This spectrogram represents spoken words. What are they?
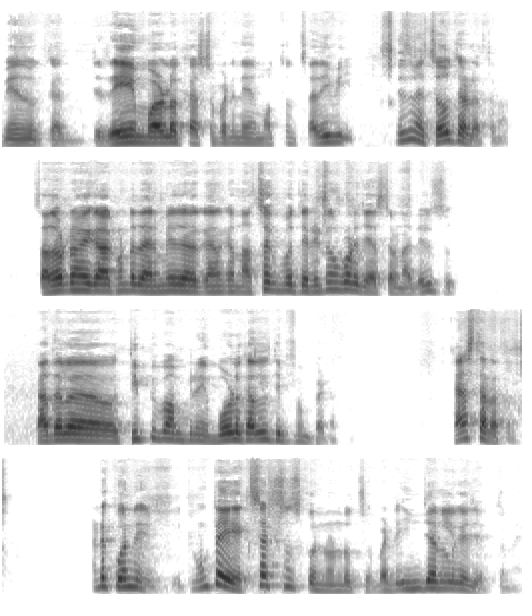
మేము రేమ్ వాళ్ళలో కష్టపడి నేను మొత్తం చదివి నిజమే చదువుతాడు అతను. చదవటమే కాకుండా దాని మీద కనుక నచ్చకపోతే రిటర్న్ కూడా చేస్తాడు నాకు తెలుసు. కథలు తిప్పి పంపిణీ బోల్డ్ కథలు తిప్పి పంపాడు. చేస్తాడు అతను. అంటే కొన్ని ఉంటాయి ఎక్సెప్షన్స్ కొన్ని ఉండొచ్చు. బట్ ఇన్ జనరల్‌గా చెప్తున్నాయి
